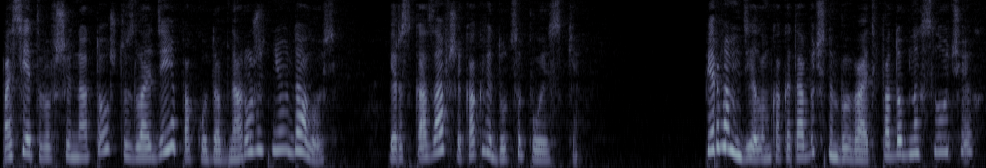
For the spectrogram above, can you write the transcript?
посетовавший на то, что злодея покуда обнаружить не удалось, и рассказавший, как ведутся поиски. Первым делом, как это обычно бывает в подобных случаях,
